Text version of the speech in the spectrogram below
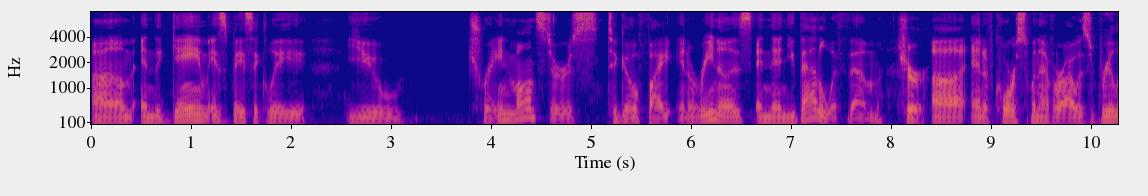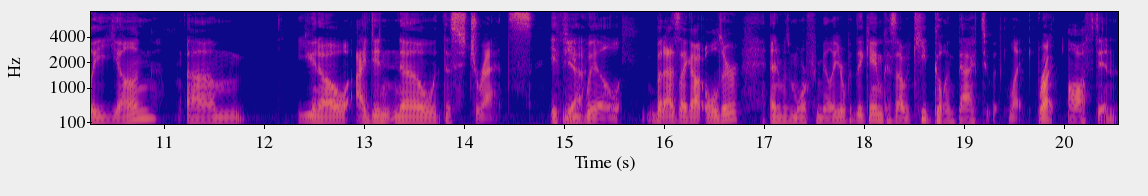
Um, and the game is basically you train monsters to go fight in arenas and then you battle with them. Sure. Uh, and of course, whenever I was really young, um, you know, I didn't know the strats, if Yeah. you will. But as I got older and was more familiar with the game, because I would keep going back to it, like Right. often,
